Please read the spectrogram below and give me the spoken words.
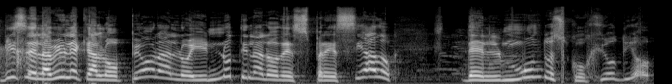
Dice la Biblia que a lo peor, a lo inútil, a lo despreciado del mundo escogió Dios.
